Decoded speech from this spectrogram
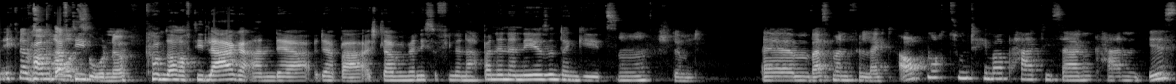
ich glaube, kommt auf die- Grauzone. kommt auch auf die Lage an der, der Bar. Ich glaube, wenn nicht so viele Nachbarn in der Nähe sind, dann geht's. Mhm, stimmt. Ähm, was man vielleicht auch noch zum Thema Party sagen kann, ist,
